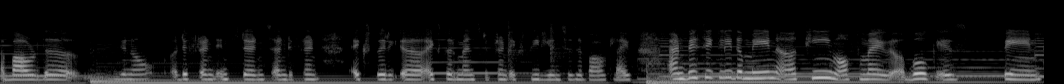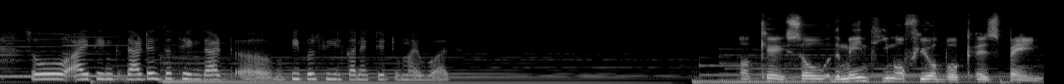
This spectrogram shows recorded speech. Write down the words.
about the you know different incidents and different exper- experiments different experiences about life and basically the main uh, theme of my book is pain. So i think that is the thing that uh, people feel connected to my words. Okay so the main theme of your book is pain.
